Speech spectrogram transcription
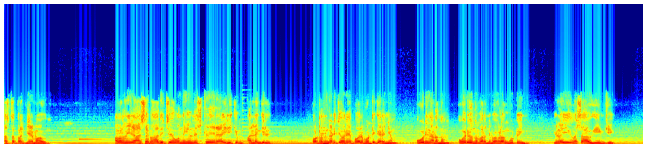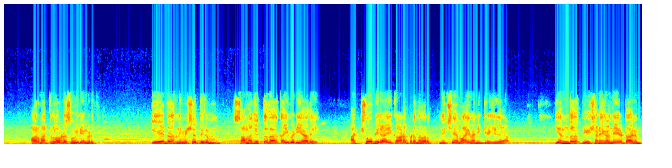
അസ്തപ്രജ്ഞരുമാകുന്നു. അവർ നിരാശ ബാധിച്ച് ഒന്നുകിൽ നിഷ്ക്രിയരായിരിക്കും അല്ലെങ്കിൽ പൊട്ടൻ കടിച്ചവനെ പോലെ പൊട്ടിക്കരഞ്ഞും ഓടി നടന്നും ഓരോന്ന് പറഞ്ഞ് ബഹളം കൂട്ടുകയും ഇളകി വശാവുകയും ചെയ്യും. അവർ മറ്റുള്ളവരുടെ സൗകര്യം കെടുത്തു. ഏത് നിമിഷത്തിലും സമചിത്തത കൈവടിയാതെ അക്ഷോഭ്യരായി കാണപ്പെടുന്നവർ നിശ്ചയമായും അനുഗ്രഹീതരാണ്. എന്ത് ഭീഷണികൾ നേരിട്ടാലും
